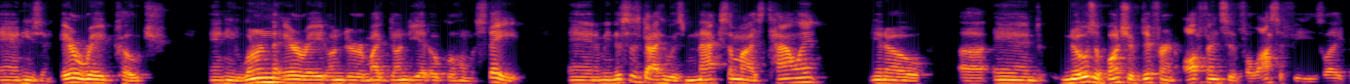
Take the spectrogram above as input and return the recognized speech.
and he's an air raid coach, and he learned the air raid under Mike Gundy at Oklahoma State. And I mean, this is a guy who has maximized talent, you know, uh, and knows a bunch of different offensive philosophies. Like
